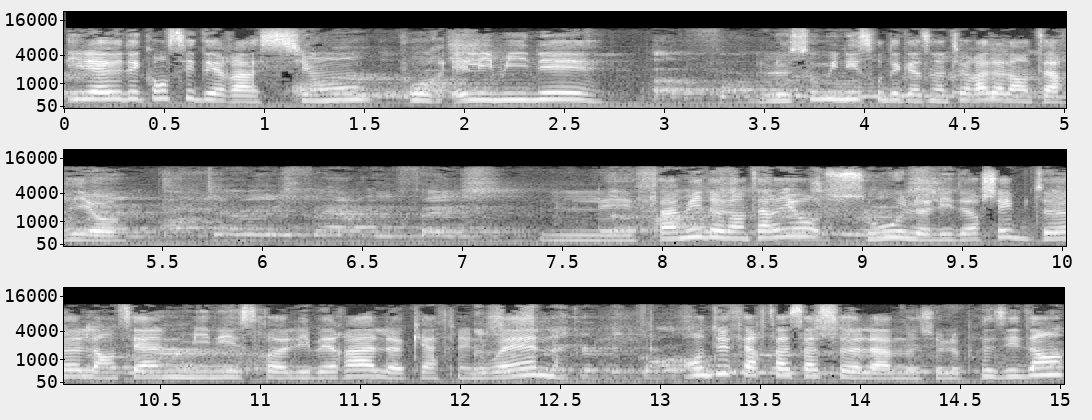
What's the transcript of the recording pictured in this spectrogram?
il y a eu des considérations pour éliminer le sous-ministre des gaz naturels à l'Ontario. Les familles de l'Ontario, sous le leadership de l'ancienne ministre libérale Kathleen Wynne, ont dû faire face à cela. Monsieur le Président,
